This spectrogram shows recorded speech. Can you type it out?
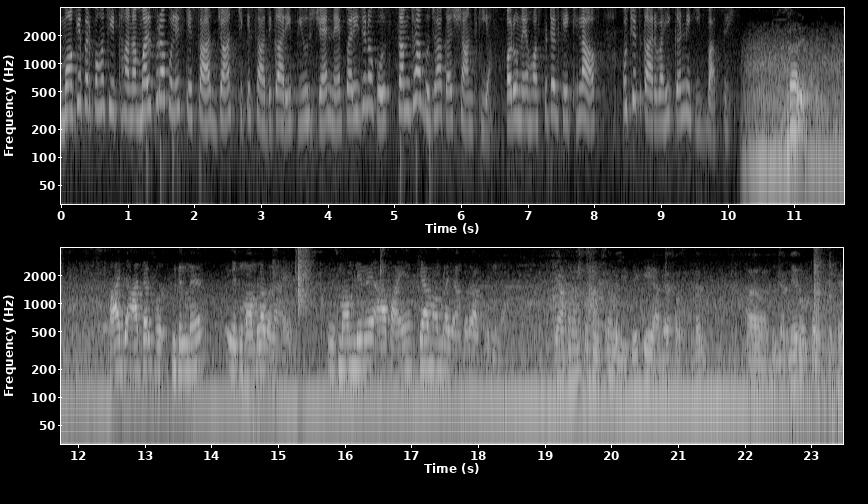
मौके पर पहुँची थाना मलपुरा पुलिस के साथ जाँच चिकित्सा अधिकारी पीयूष जैन ने परिजनों को समझा बुझाकर शांत किया और उन्हें हॉस्पिटल के खिलाफ उचित कार्यवाही करने की बात कही। सर आज आदर्श हॉस्पिटल में एक मामला बना है। इस मामले में आप आए हैं क्या मामला यहाँ पर आपको मिला? यहाँ पर हमको सूचना मिली थी कि आदर्श हॉस्पिटल जो जगने रोड पर स्थित है,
